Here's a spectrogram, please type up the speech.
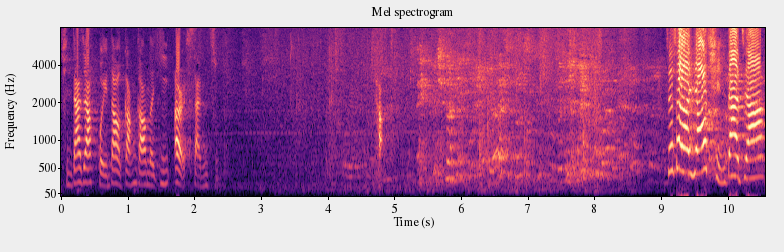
请大家回到刚刚的一二三组。好。接下来邀请大家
